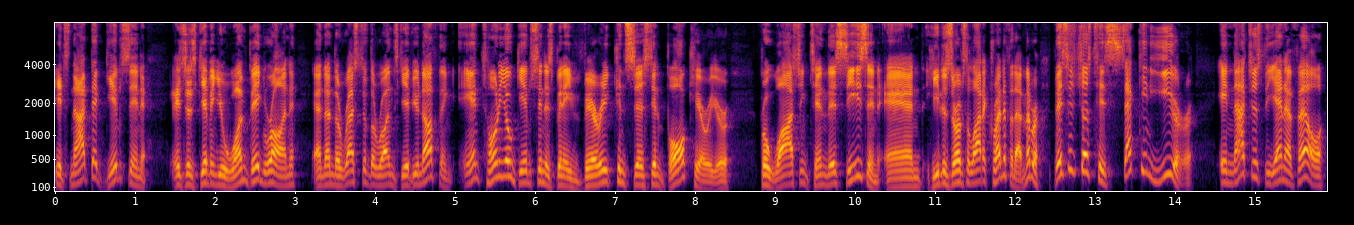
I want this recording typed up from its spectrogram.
It's not that Gibson is just giving you one big run and then the rest of the runs give you nothing. Antonio Gibson has been a very consistent ball carrier for Washington this season, and he deserves a lot of credit for that. Remember, this is just his second year in not just the NFL,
